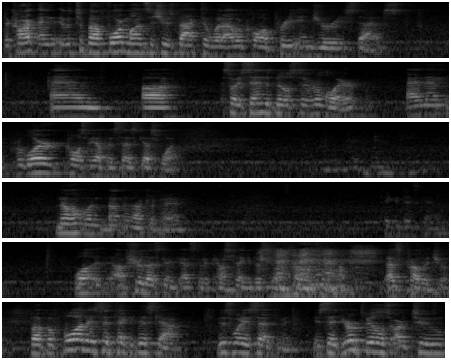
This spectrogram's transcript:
the car, and it took about four months and she was back to what I would call pre-injury status. And uh, so I send the bills to her lawyer, and then her lawyer calls me up and says, guess what? No, well, not, they're not going to pay it. Take a discount. Well, I'm sure that's going that's to come. Take a discount. That's probably true. But before they said take a discount, this is what he said to me. He said, Your bills are too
